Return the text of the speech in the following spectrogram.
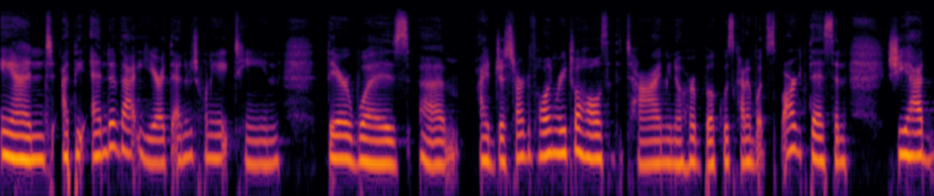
And at the end of that year, at the end of 2018, there was um, I just started following Rachel Hollis at the time. You know, her book was kind of what sparked this. And she had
